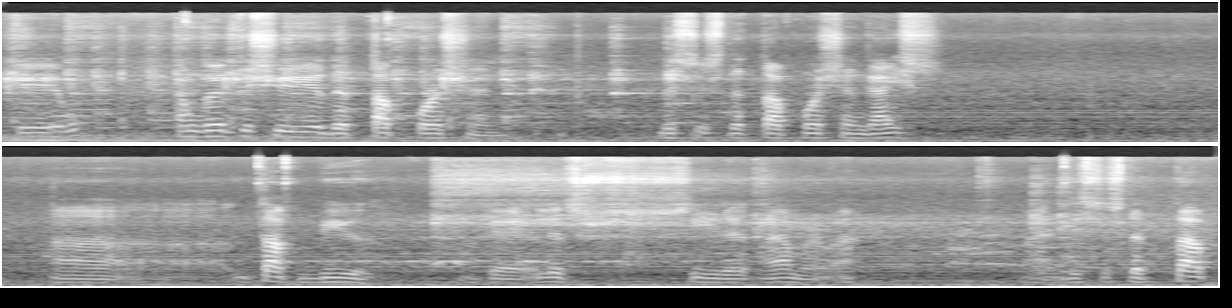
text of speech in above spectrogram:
Okay I'm going to show you the top portion. This is the top portion guys. Uh, top view. Okay let's see that camera Alright, this is the top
